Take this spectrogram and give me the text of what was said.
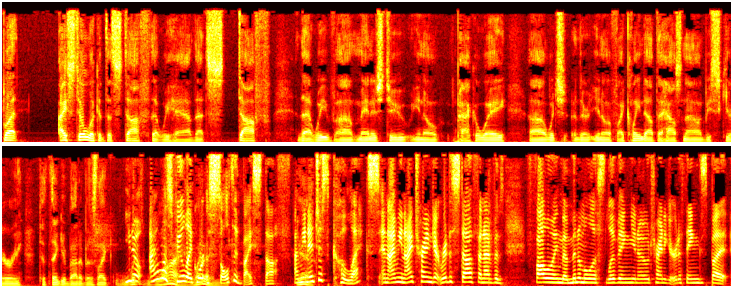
but I still look at the stuff that we have, that stuff that we've uh, managed to, you know, pack away. Uh, which there, you know, if I cleaned out the house now, it'd be scary to think about it. But it's like, You know, I almost why? feel like Why we're assaulted by stuff. I mean, it just collects. And I mean, I try and get rid of stuff, and I've been following the minimalist living, you know, trying to get rid of things. But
